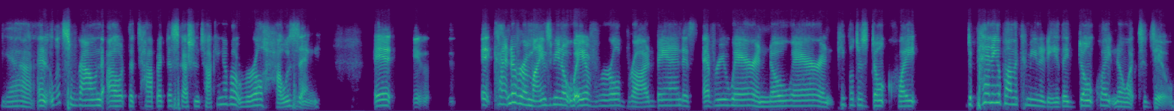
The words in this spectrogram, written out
Yeah, and let's round out the topic discussion talking about rural housing. It, it it kind of reminds me in a way of rural broadband. It's everywhere and nowhere, and people just don't quite, depending upon the community, they don't quite know what to do.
